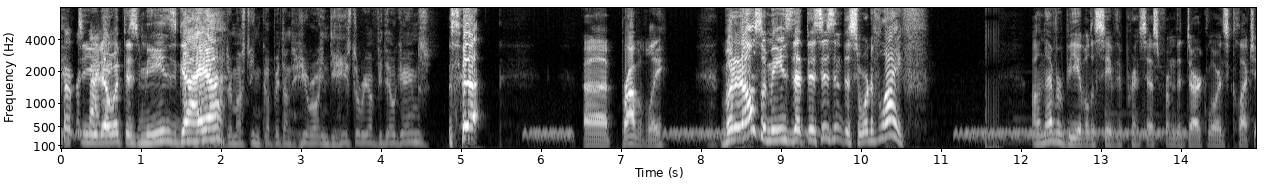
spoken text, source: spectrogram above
Perfect Do you know what this means, Gaia? The most incompetent hero in the history of video games. uh, probably. But it also means that this isn't the sword of life. I'll never be able to save the princess from the Dark Lord's clutch.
